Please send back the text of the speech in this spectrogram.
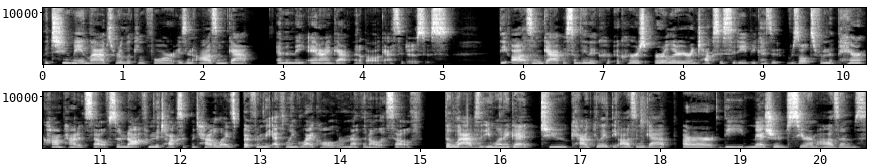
The two main labs we're looking for is an OSM gap and then the anion gap metabolic acidosis. The OSM gap is something that occurs earlier in toxicity because it results from the parent compound itself. So not from the toxic metabolites, but from the ethylene glycol or methanol itself. The labs that you want to get to calculate the OSM gap are the measured serum OSMs.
